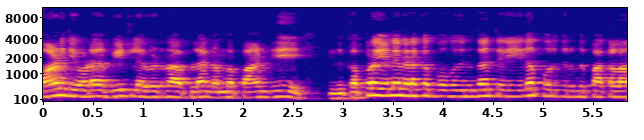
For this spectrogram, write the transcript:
வானதியோட வீட்டில் விடுறாப்புல நம்ம பாண்டி. இதுக்கப்புறம் என்ன நடக்க போகுதுன்னு தான் தெரியல. பொறுத்திருந்து பார்க்கலாம்.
